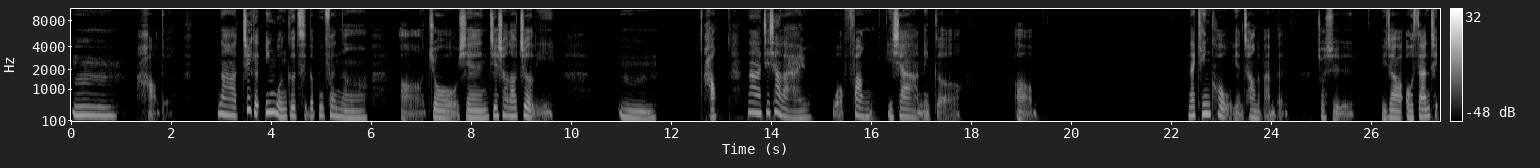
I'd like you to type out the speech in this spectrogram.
嗯，好的，那这个英文歌词的部分呢？呃，就先介绍到这里。嗯，好，那接下来我放一下那个呃 n i k King Cole 演唱的版本，就是比较 authentic，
